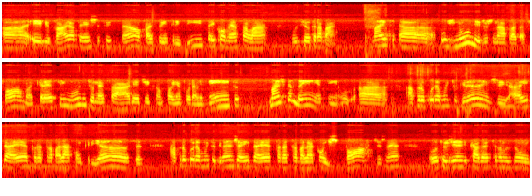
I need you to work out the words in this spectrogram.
ah, ele vai até a instituição, faz sua entrevista e começa lá o seu trabalho. Mas ah, os números na plataforma crescem muito nessa área de campanha por alimentos, mas também assim, a, a procura muito grande ainda é para trabalhar com crianças, a procura muito grande ainda é para trabalhar com esportes, né? Outro dia cadastramos um,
